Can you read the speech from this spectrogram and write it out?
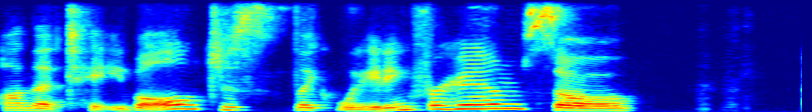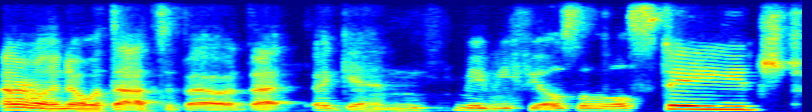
on the table just like waiting for him. So i don't really know what that's about. That again maybe feels a little staged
